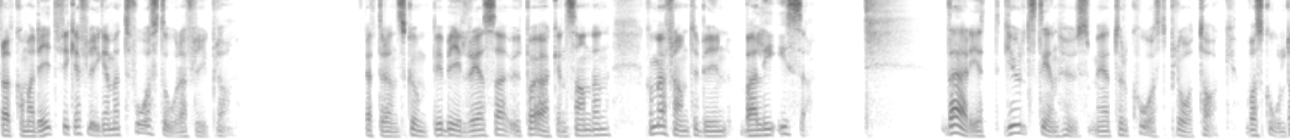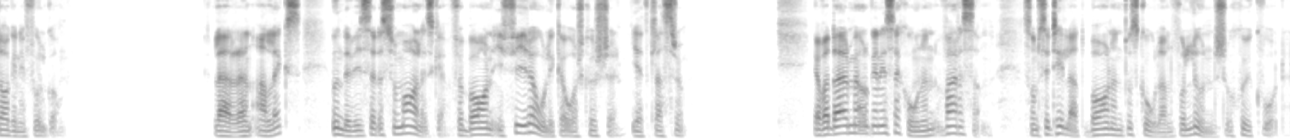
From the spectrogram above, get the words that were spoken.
För att komma dit fick jag flyga med två stora flygplan. Efter en skumpig bilresa ut på ökensanden kom jag fram till byn Bali Issa. Där i ett gult stenhus med turkost plåttak var skoldagen i full gång. Läraren Alex undervisade somaliska för barn i fyra olika årskurser i ett klassrum. Jag var där med organisationen Varsan som ser till att barnen på skolan får lunch och sjukvård.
